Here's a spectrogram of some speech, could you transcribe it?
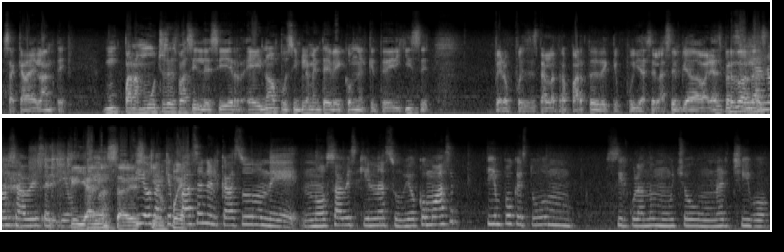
sacar adelante. Mm, Para muchos es fácil decir, hey, no, pues simplemente ve con el que te dirigiste. Pero pues está la otra parte de que pues ya se las has enviado a varias Que personas. ya no sabes a quién que ya fue. no sabes Sí, o sea, ¿qué fue. pasa en el caso donde no sabes quién la subió? Como hace tiempo que estuvo circulando mucho un archivo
